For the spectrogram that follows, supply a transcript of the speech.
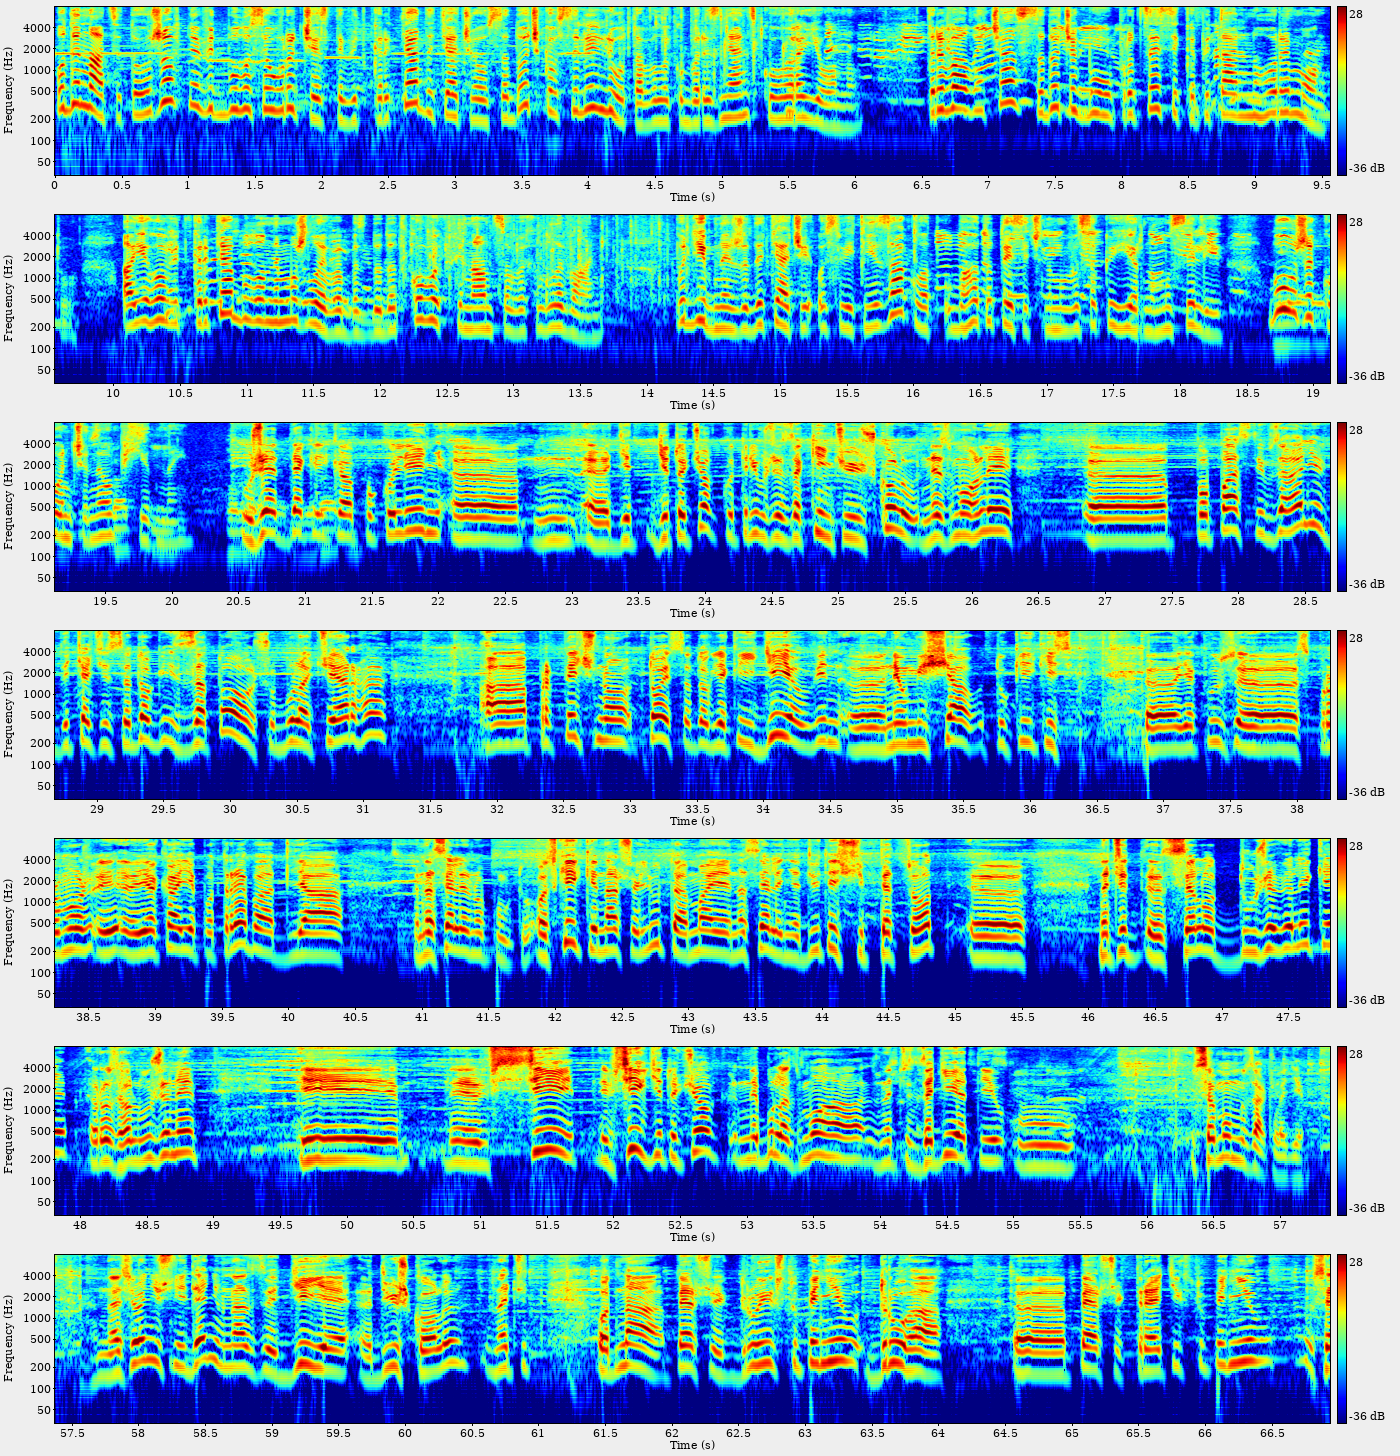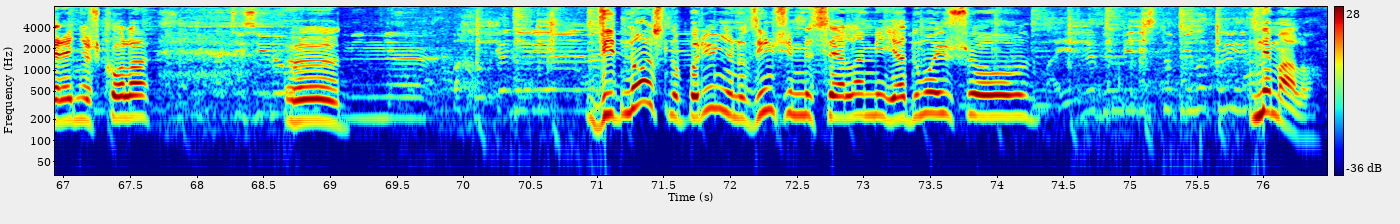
11 жовтня відбулося урочисте відкриття дитячого садочка в селі Люта Великоберезнянського району. Тривалий час садочок був у процесі капітального ремонту, а його відкриття було неможливе без додаткових фінансових вливань. Подібний же дитячий освітній заклад у багатотисячному високогірному селі був вже конче необхідний. Уже декілька поколінь е, е, діт- діточок, котрі вже закінчують школу, не змогли попасти взагалі в дитячий садок із-за того, що була черга. А практично той садок, який діяв, він е, не вміщав ту кількість, е, е, спромож... е, е, яка є потреба для населеного пункту. Оскільки наша люта має населення 2500, е, значить, е, село дуже велике, розгалужене. І е, всі, всіх діточок не була змога значить, задіяти у самому закладі. На сьогоднішній день у нас діє дві школи. Значить, одна перших других ступенів, друга е, перших третіх ступенів, середня школа. Е, відносно порівняно з іншими селами, я думаю, що немало.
